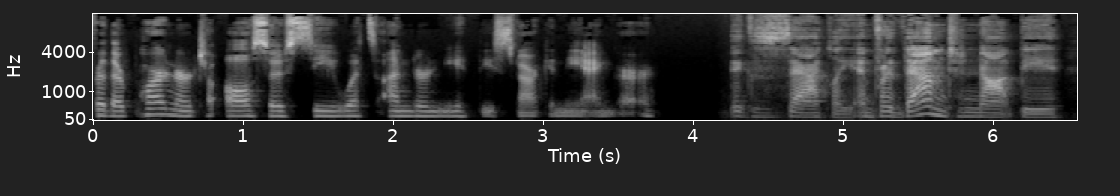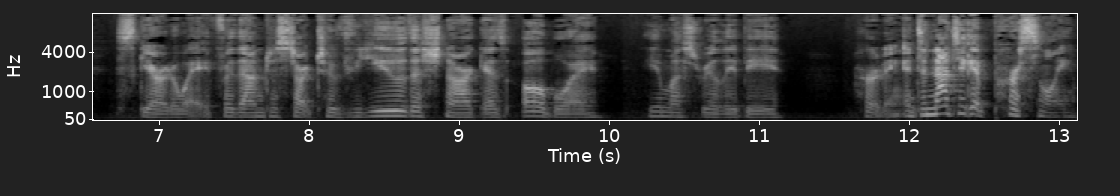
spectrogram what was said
for their partner to also see what's underneath the snark and the anger. Exactly. And for them to not be scared away, for them to start to view the snark as, oh boy, you must really be hurting, and to not take it personally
